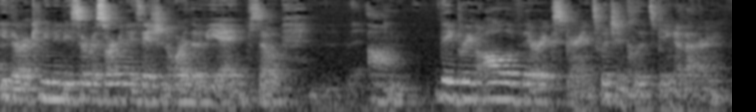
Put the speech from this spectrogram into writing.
either a community service organization or the VA. So um, they bring all of their experience, which includes being a veteran.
